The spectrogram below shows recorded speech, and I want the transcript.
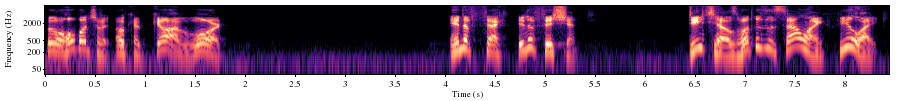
so a whole bunch of it. Okay, God, Lord. Ineffect, inefficient. Details, what does it sound like? Feel like?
